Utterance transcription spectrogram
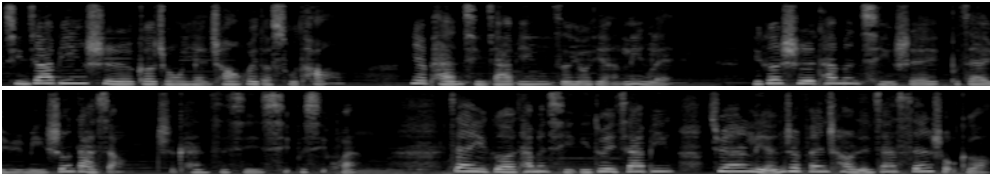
请嘉宾是各种演唱会的俗套，涅槃请嘉宾则有点另类。一个是他们请谁不在于名声大小，只看自己喜不喜欢；再一个，他们请一对嘉宾，居然连着翻唱人家三首歌，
